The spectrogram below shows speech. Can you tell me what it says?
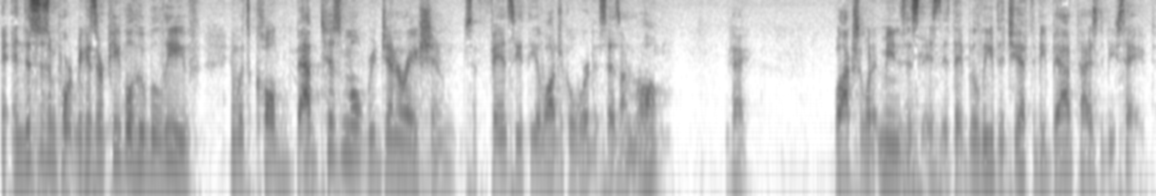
And this is important because there are people who believe in what's called baptismal regeneration. It's a fancy theological word that says I'm wrong. Okay? Well, actually, what it means is, is that they believe that you have to be baptized to be saved.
